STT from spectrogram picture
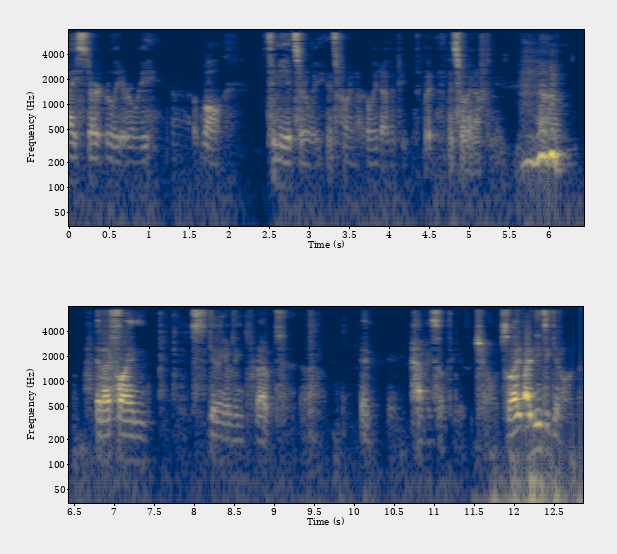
I start really early. Uh, well, to me, it's early. It's probably not early to other people, but it's early enough to me. Um, and I find just getting everything prepped uh, and, and having something is a challenge. So I, I need to get on that.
